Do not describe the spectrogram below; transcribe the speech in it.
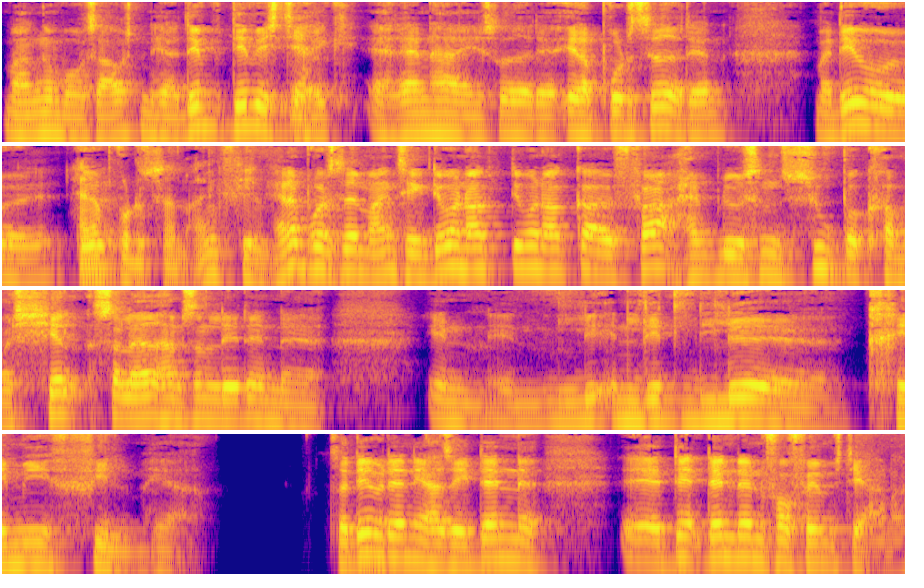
mange af vores afsnit her. Det, det vidste ja. jeg ikke, at han har instrueret det, eller produceret den. Men det er jo... Det han har produceret mange film. Han har produceret mange ting. Det var nok, det var nok uh, før han blev sådan super kommersiel, så lavede han sådan lidt en, uh, en, en, en, lidt lille uh, krimi-film her. Så det er jo den, jeg har set. Den, øh, den, den, den får fem stjerner.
